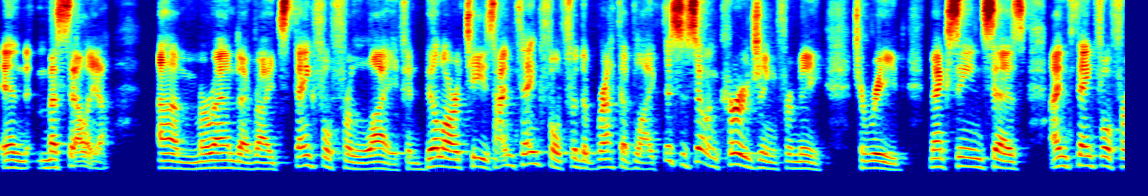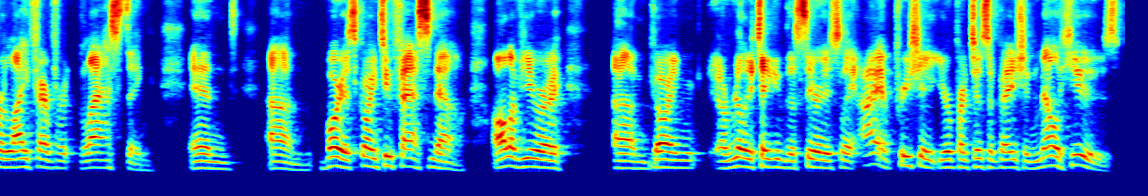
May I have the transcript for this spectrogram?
And Macelia, um, Miranda writes, thankful for life. And Bill Ortiz, I'm thankful for the breath of life. This is so encouraging for me to read. Maxine says, I'm thankful for life everlasting. And um, boy, it's going too fast now. All of you are um, going, are really taking this seriously. I appreciate your participation. Mel Hughes,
